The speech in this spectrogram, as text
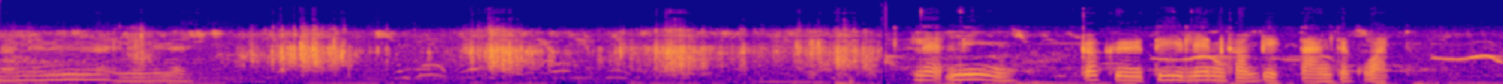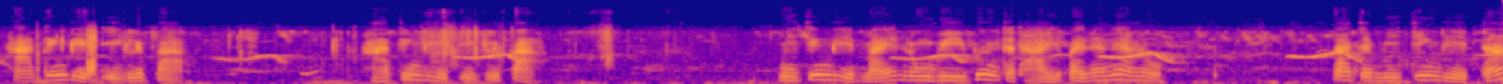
มาเรื่อยๆเรื่อยๆและนี่ก็คือที่เล่นของเด็กต่างจังหวัด หาจิ้งหรีดอีกหรือเปล่า หาจิ้งหรีดอีกหรือเปล่า มีจิ้งหรีดไหมลุงวีเพิ่งจะถ่ายไปแล้วเนี่ยลูก น่าจะมีจิ้งหรีดนะ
